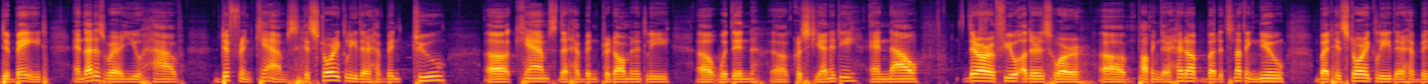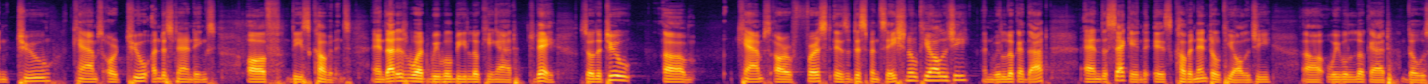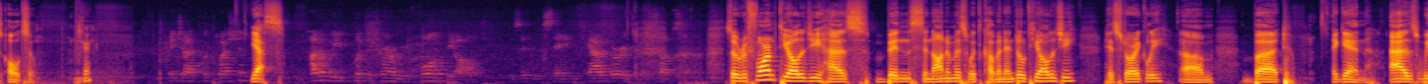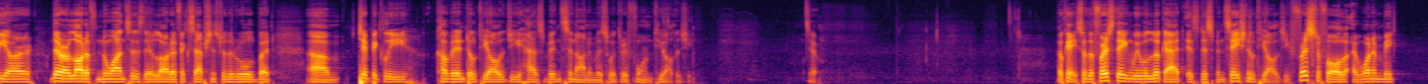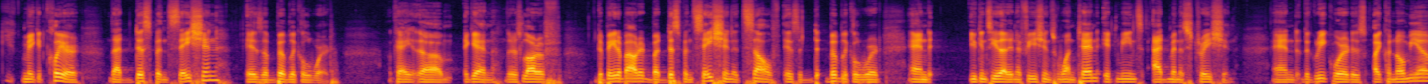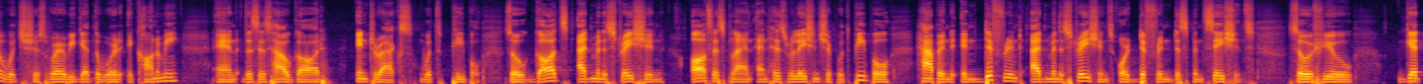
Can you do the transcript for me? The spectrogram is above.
debate, and that is where you have different camps. Historically, there have been two uh, camps that have been predominantly uh, within uh, Christianity, and now there are a few others who are uh, popping their head up, but it's nothing new. But historically, there have been two camps or two understandings of these covenants, and that is what we will be looking at today. So the two um, camps are first is dispensational theology, and we'll look at that, and the second is covenantal theology. Uh, we will look at those also. Okay? Hey, quick question. Yes. How do we put the term Reformed theology? Is it in the same category? Is it a subset? So, Reformed theology has been synonymous with covenantal theology historically. Um, but again, as we are, there are a lot of nuances, there are a lot of exceptions to the rule, but um, typically, covenantal theology has been synonymous with Reformed theology. Yeah. Okay, so the first thing we will look at is dispensational theology. First of all, I want to make make it clear that dispensation is a biblical word. Okay, um, again, there's a lot of debate about it, but dispensation itself is a d- biblical word, and you can see that in Ephesians 1:10, it means administration. And the Greek word is oikonomia, which is where we get the word economy, and this is how God interacts with people. So God's administration of his plan and his relationship with people happened in different administrations or different dispensations. So if you get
